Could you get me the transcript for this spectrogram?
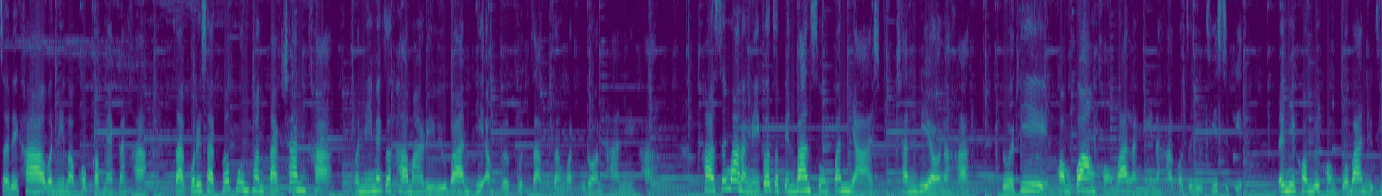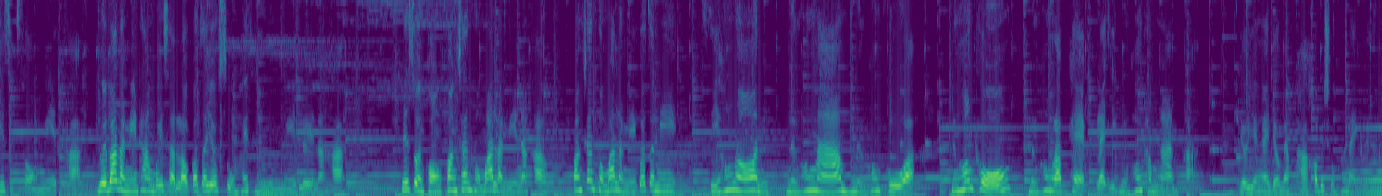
สวัสดีค่ะ วันนี้มาพบกับแม็กนะคะ จากบริษัทเพื่อปูนคอนตักชั่นค่ะ วันนี้แม็กจะพามารีวิวบ้านที่อำเภอกุดจับจังหวัดอุดรธานีค่ะ ค่ะ ซึ่งบ้านหลังนี้ก็จะเป็นบ้านทรงปั้นหยาชั้นเดียวนะคะ โดยที่ความกว้างของบ้านหลังนี้นะคะ ก็จะอยู่ที่ 11 และมีความลึกของตัวบ้านอยู่ที่ 12 เมตรค่ะ โดยบ้านหลังนี้ทางบริษัทเราก็จะยกสูงให้ถึง 1 เมตรเลยนะคะ ในส่วนของฟังก์ชันของบ้านหลังนี้นะคะ ฟังก์ชันของบ้านหลังนี้ก็จะมี 4 ห้องนอน 1 ห้องน้ำ1ห้องครัว 1 ห้องโถง 1 ห้องรับแขก และอีก 1 ห้องทำงานค่ะ เดี๋ยวยังไงเดี๋ยวแม็กพาเข้าไปชมข้างในกันเลยค่ะ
